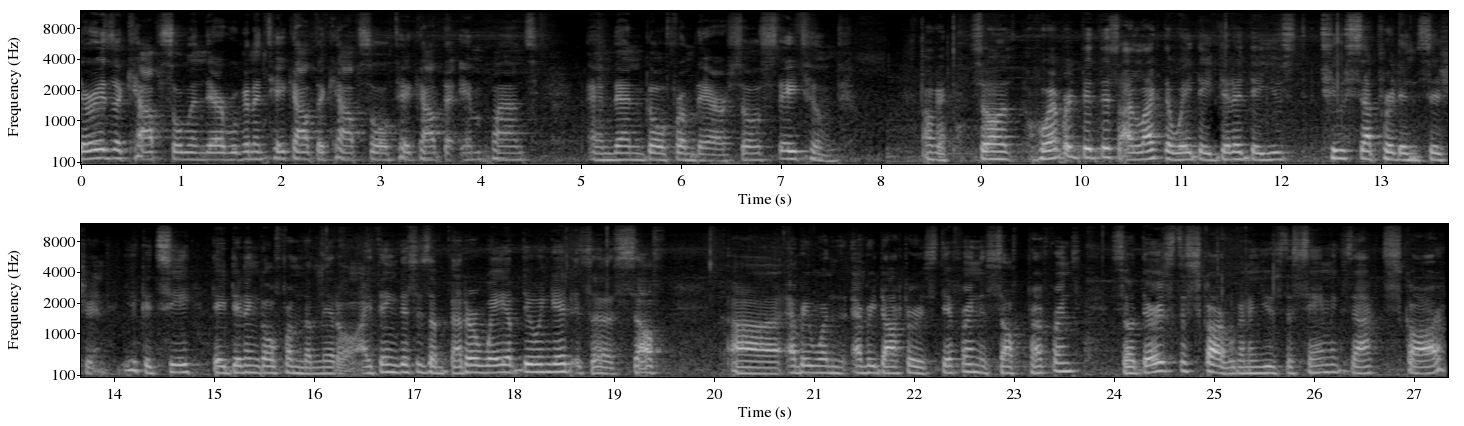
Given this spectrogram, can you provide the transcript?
There is a capsule in there. We're gonna take out the capsule, take out the implants, and then go from there. So stay tuned. Okay, so whoever did this, I like the way they did it. They used two separate incision. You could see they didn't go from the middle. I think this is a better way of doing it. It's a self, uh, everyone, every doctor is different. It's self-preference. So there's the scar. We're gonna use the same exact scar.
